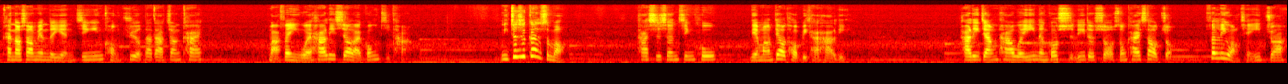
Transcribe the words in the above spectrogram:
看到上面的眼睛因恐惧而大大张开，马粪以为哈利是要来攻击他。“你这是干什么？”他失声惊呼，连忙掉头避开哈利。哈利将他唯一能够使力的手松开扫帚，奋力往前一抓。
